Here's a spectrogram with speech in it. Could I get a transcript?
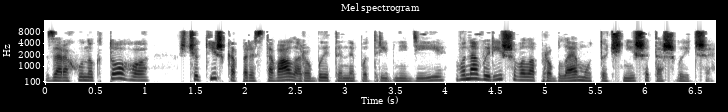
За рахунок того, що кішка переставала робити непотрібні дії, вона вирішувала проблему точніше та швидше.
